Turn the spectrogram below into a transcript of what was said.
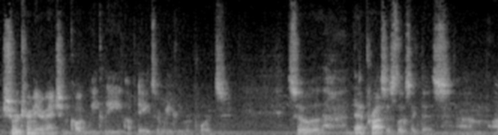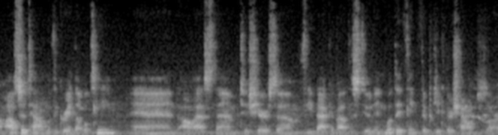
short term intervention called weekly updates or weekly reports. So, that process looks like this. Um, I'll sit down with the grade level team and I'll ask them to share some feedback about the student and what they think the particular challenges are.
